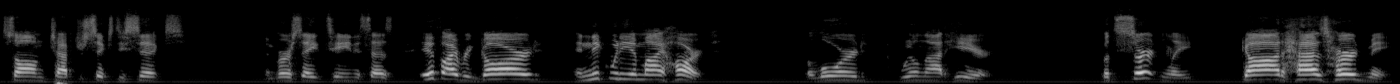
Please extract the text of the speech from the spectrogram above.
Psalm chapter 66 in verse 18, it says, If I regard iniquity in my heart, the Lord will not hear. But certainly God has heard me.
